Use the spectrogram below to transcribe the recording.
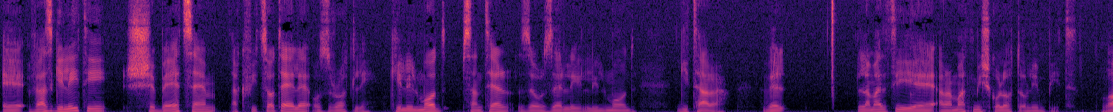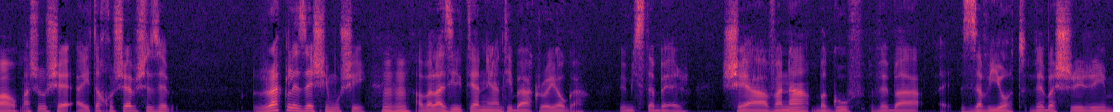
Uh, ואז גיליתי שבעצם הקפיצות האלה עוזרות לי. כי ללמוד פסנתר זה עוזר לי ללמוד גיטרה. ולמדתי uh, הרמת משקולות אולימפית. וואו. משהו שהיית חושב שזה רק לזה שימושי. Mm-hmm. אבל אז התעניינתי באקרו-יוגה, ומסתבר שההבנה בגוף ובזוויות ובשרירים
